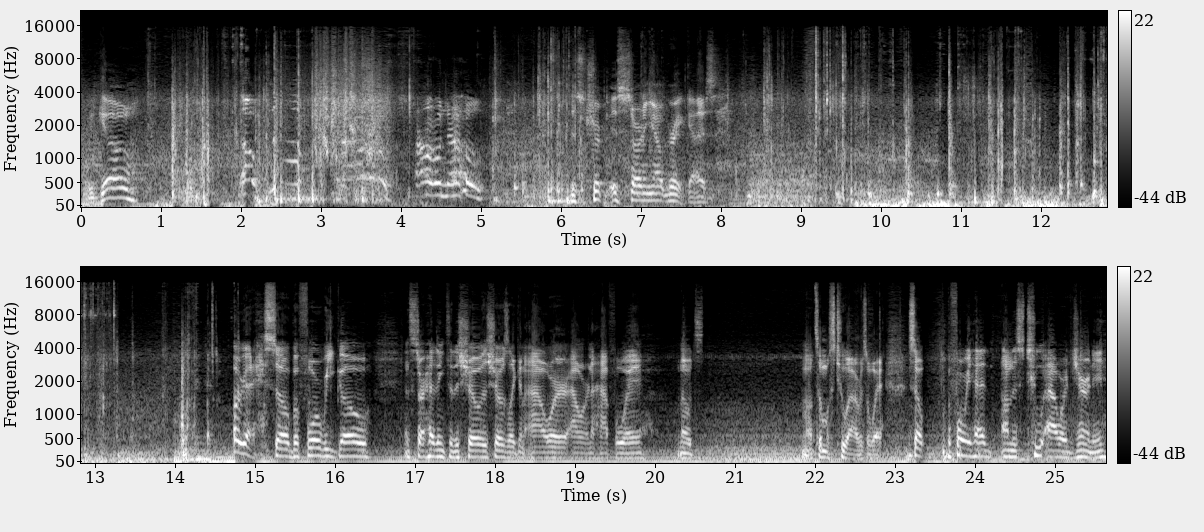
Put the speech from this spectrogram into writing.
Here we go. Oh no! Oh no! This trip is starting out great, guys. Okay, so before we go and start heading to the show, the show's like an hour, hour and a half away. No, it's no, it's almost two hours away. So before we head on this two-hour journey,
